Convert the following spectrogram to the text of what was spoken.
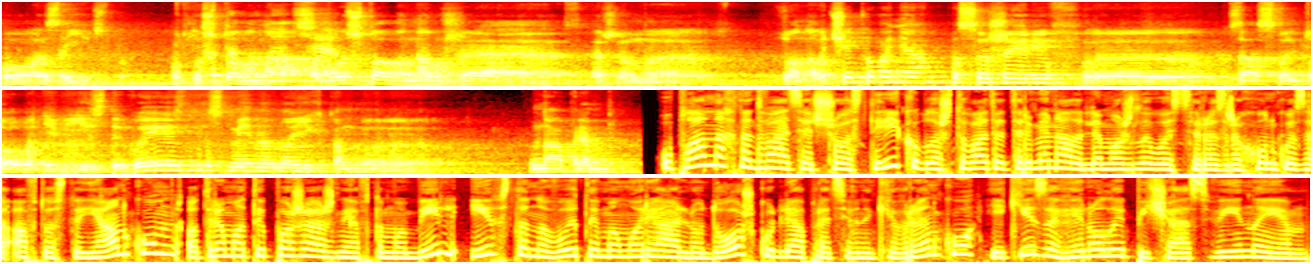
по заїзду. Облаштована, облаштована вже, скажімо, зона очікування пасажирів, е, заасфальтовані в'їзди, виїзди, змінено їх там напрям. У планах на 26 рік облаштувати термінали для можливості розрахунку за автостоянку, отримати пожежний автомобіль і встановити меморіальну дошку для працівників ринку, які загинули під час війни.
